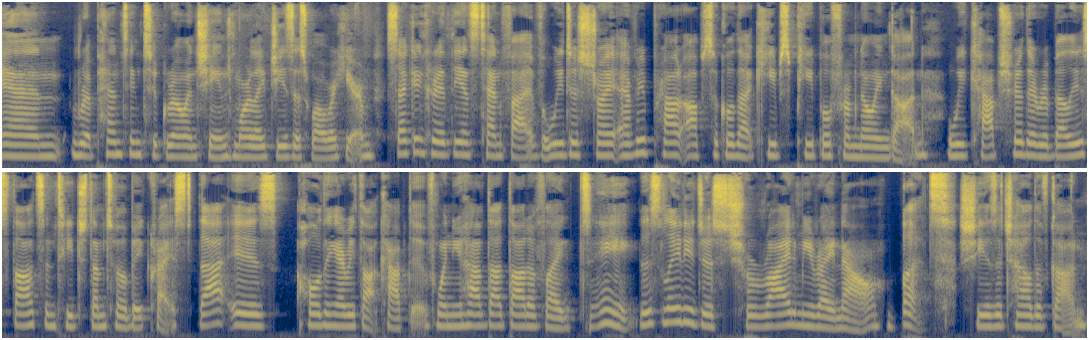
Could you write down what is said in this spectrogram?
and repenting to grow and change more like Jesus while we're here. 2 Corinthians 10:5 We destroy every proud obstacle that keeps people from knowing God. We capture their rebellious thoughts and teach them to obey Christ. That is holding every thought captive. When you have that thought of like, dang, this lady just tried me right now, but she is a child of God.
